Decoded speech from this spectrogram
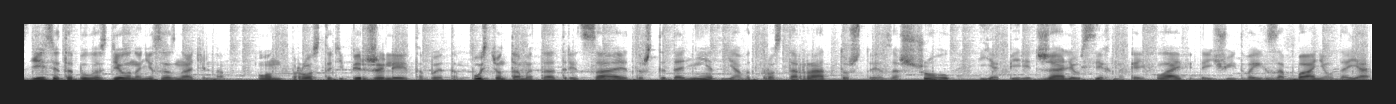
Здесь это было сделано несознательно. Он просто теперь жалеет об этом. Пусть он там это отрицает, то что да нет, я вот просто рад, то что я зашел, я переджалил всех на кайфлайфе, да еще и двоих забанил, да я,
